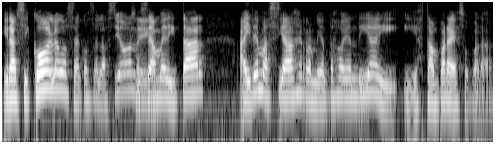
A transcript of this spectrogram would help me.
Ir al psicólogo, sea constelaciones, Sí. sea meditar. Hay demasiadas herramientas hoy en día y, y están para eso, para,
